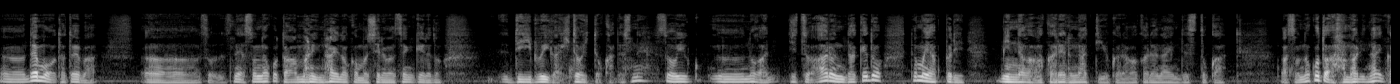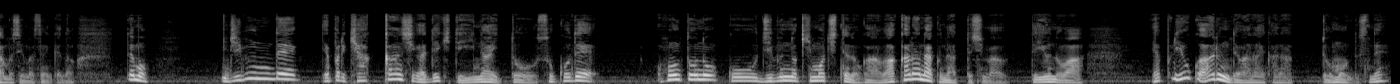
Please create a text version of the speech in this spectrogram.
うんでも、例えば、うんそうですね、そんなことはあんまりないのかもしれませんけれど、DV がひどいとかですね、そういうのが実はあるんだけど、でもやっぱりみんなが別れるなって言うから別れないんですとか、まあそんなことはあまりないかもしれませんけど、でも、自分でやっぱり客観視ができていないと、そこで本当のこう自分の気持ちってのが分からなくなってしまうっていうのは、やっぱりよくあるんではないかなって思うんですね。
